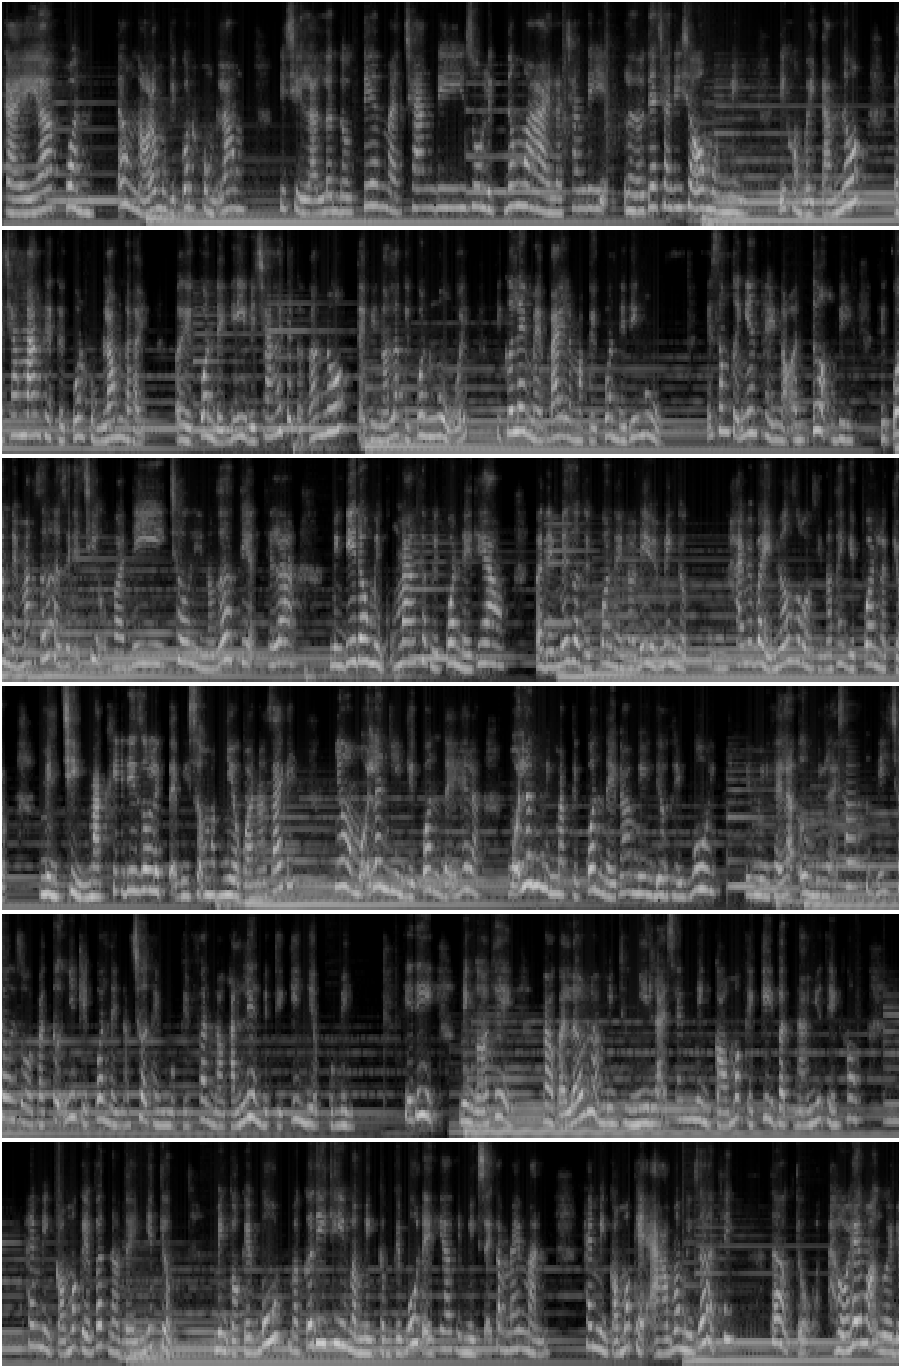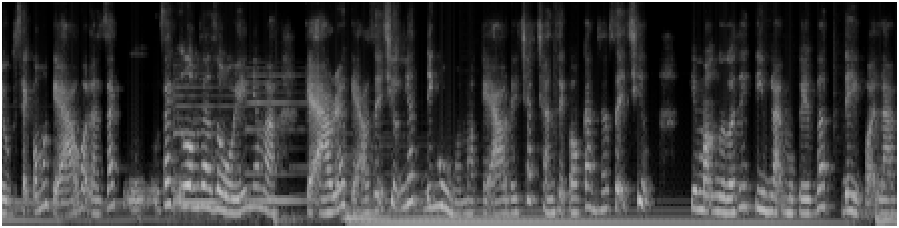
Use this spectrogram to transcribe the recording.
cái uh, quần tức là nó là một cái quần khủng long. Thì chỉ là lần đầu tiên mà trang đi du lịch nước ngoài là trang đi lần đầu tiên trang đi châu âu một mình đi khoảng bảy tám nước là trang mang theo cái quần khủng long đấy. Và cái quần đấy đi với trang hết tất cả các nước tại vì nó là cái quần ngủ ấy thì cứ lên máy bay là mặc cái quần đấy đi ngủ. Thế xong tự nhiên thấy nó ấn tượng vì cái quần đấy mặc rất là dễ chịu và đi chơi thì nó rất là tiện. Thế là mình đi đâu mình cũng mang theo cái quần đấy theo. Và đến bây giờ cái quần đấy nó đi với mình được 27 nước rồi thì nó thành cái quần là kiểu mình chỉ mặc khi đi du lịch tại vì sợ mặc nhiều quá nó rách ấy nhưng mà mỗi lần nhìn cái quần đấy hay là mỗi lần mình mặc cái quần đấy vào mình đều thấy vui. Vì mình thấy là ừ mình lại sắp được đi chơi rồi và tự nhiên cái quần đấy nó trở thành một cái phần nó gắn liền với cái kỷ niệm của mình. Thế thì mình có thể bảo cả lớp là mình thử nhìn lại xem mình có một cái kỷ vật nào như thế không? Hay mình có một cái vật nào đấy như kiểu mình có cái bút mà cứ đi thi mà mình cầm cái bút đấy theo thì mình sẽ cầm may mắn. Hay mình có một cái áo mà mình rất là thích tức là kiểu hầu hết mọi người đều sẽ có một cái áo gọi là rách rách ươm ra rồi ấy, nhưng mà cái áo đấy là cái áo dễ chịu nhất đi ngủ mà mặc cái áo đấy chắc chắn sẽ có cảm giác dễ chịu. Thì mọi người có thể tìm lại một cái vật để gọi là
